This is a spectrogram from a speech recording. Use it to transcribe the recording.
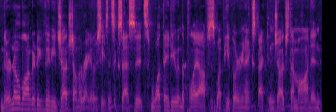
they're no longer going to be judged on the regular season success. It's what they do in the playoffs is what people are going to expect and judge them on. And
